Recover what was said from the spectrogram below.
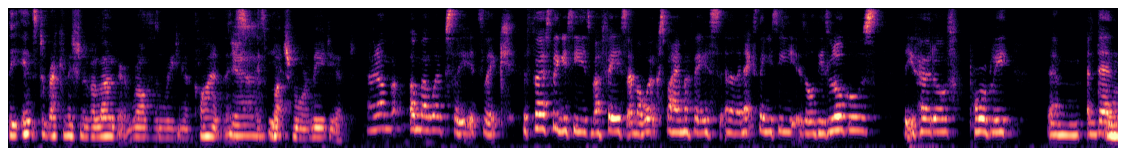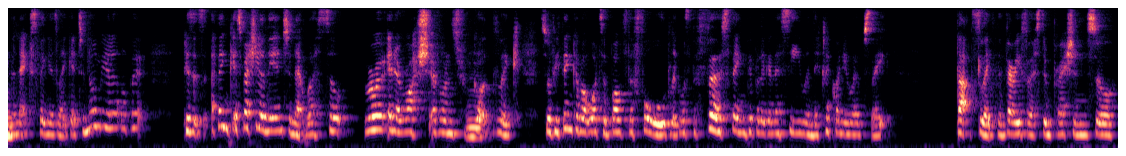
the instant recognition of a logo rather than reading a client list Yeah. is Yeah. much more immediate. I mean, on my, on my website, it's like the first thing you see is my face and my work's behind my face, and then the next thing you see is all these logos that you've heard of, probably. Um, and then Mm. the next thing is like get to know me a little bit because it's I think especially on the internet we're so we're in a rush. Everyone's Mm. got like so if you think about what's above the fold, like what's the first thing people are going to see when they click on your website, that's like the very first impression. So.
